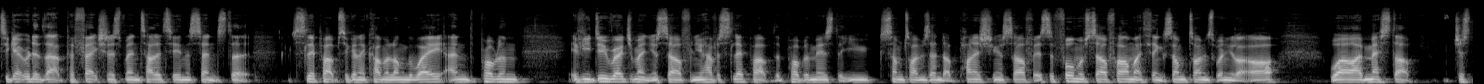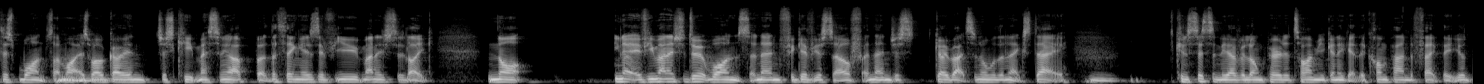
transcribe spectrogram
to get rid of that perfectionist mentality in the sense that slip ups are going to come along the way and the problem if you do regiment yourself and you have a slip up, the problem is that you sometimes end up punishing yourself. It's a form of self harm, I think, sometimes when you're like, oh, well, I messed up just this once. I might as well mm. go in, just keep messing up. But the thing is, if you manage to like not, you know, if you manage to do it once and then forgive yourself and then just go back to normal the next day, mm. consistently over a long period of time, you're going to get the compound effect that you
